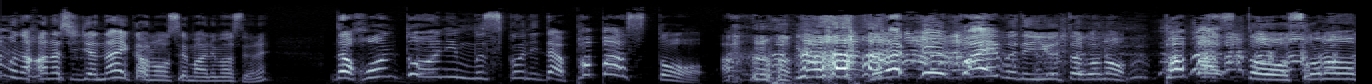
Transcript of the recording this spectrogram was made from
ームの話じゃない可能性もありますよねだから本当に息子にだからパパスとあの ドラクエ5でいうとこのパパスとその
